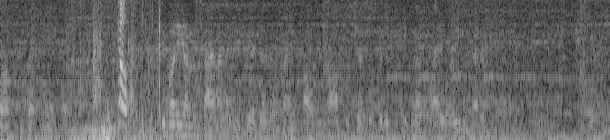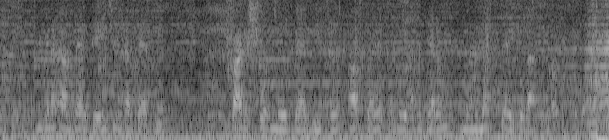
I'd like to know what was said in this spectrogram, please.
Loss is the best thing I tell. Go. Everybody on the sideline that you see that doesn't play in college lacrosse is just as good as the people that play, or even better sometimes. You're gonna have bad days. You're gonna have bad weeks. Try to shorten those bad weeks up, right? Like Yeah. forget them, and then the next day go back to work.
